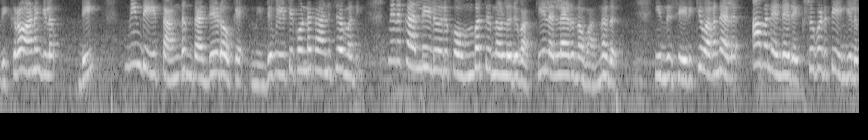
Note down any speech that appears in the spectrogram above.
വിക്രം ആണെങ്കിലും ഡി നിന്റെ ഈ തണ്ടും തന്റെയുടെ ഒക്കെ നിന്റെ വീട്ടിൽ കൊണ്ട് കാണിച്ചാൽ മതി. നിനക്ക് അല്ലേലും ഒരു കൊമ്പത്തെന്നുള്ളൊരു വക്കീലല്ലായിരുന്നോ വന്നത്? ഇന്ന് ശരിക്ക് പറഞ്ഞാൽ അവൻ എന്നെ രക്ഷപ്പെടുത്തിയെങ്കിലും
